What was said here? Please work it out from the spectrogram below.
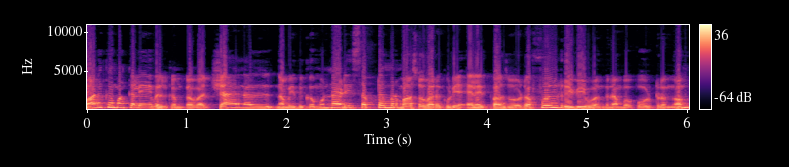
வணக்க மக்களே வெல்கம் டு அவர் சேனல் நம்ம இதுக்கு முன்னாடி செப்டம்பர் மாசம் வரக்கூடிய எலைட் பாஸோட ஃபுல் ரிவ்யூ வந்து நம்ம போட்டிருந்தோம்.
